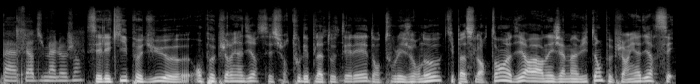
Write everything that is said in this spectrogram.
pas faire du mal aux gens. C'est l'équipe du euh, on peut plus rien dire, c'est sur tous les plateaux télé, dans tous les journaux, qui passent leur temps à dire ah, on n'est jamais invité, on peut plus rien dire. C'est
